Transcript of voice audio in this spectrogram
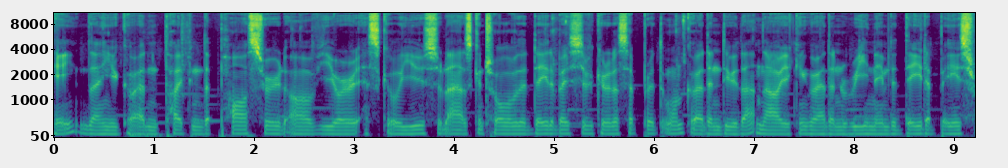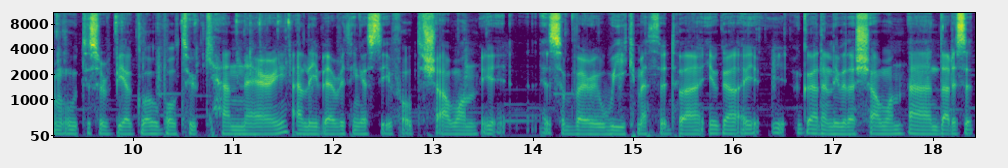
A. Then you go ahead and type in the password of your SQL user that has control over the database. If you create a separate one, go ahead and do that. Now you can go ahead and rename the database from OTServBR-Global to Canary. I leave everything as default SHA-1 it's a very weak method, but you got you, you go ahead and leave it as SHA-1. And that is it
